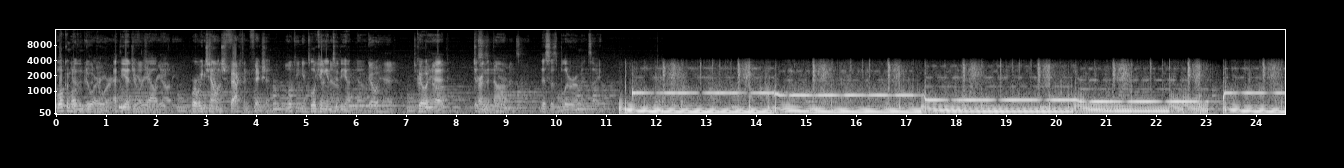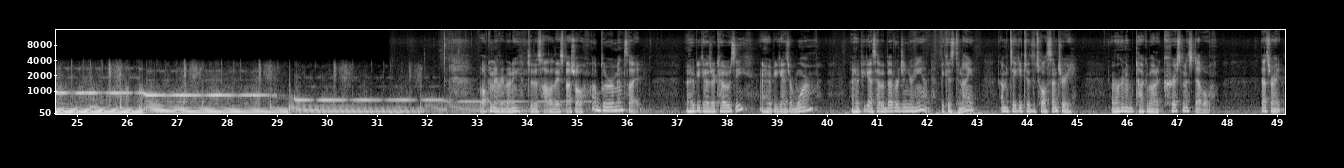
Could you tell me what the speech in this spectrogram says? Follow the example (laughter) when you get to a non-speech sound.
Welcome, to, the, door, at the edge, of, reality, where we challenge fact and fiction, looking into looking the into unknown. the unknown. Go ahead. Go ahead, turn the knob. This is Blue Room Insight. Welcome everybody to this holiday special of Blue Room Insight. I hope you guys are cozy. I hope you guys are warm. I hope you guys have a beverage in your hand because tonight I'm going to take you to the 12th century and we're going to talk about a Christmas devil. That's right,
